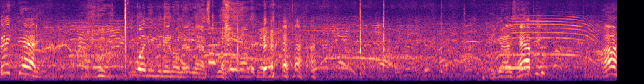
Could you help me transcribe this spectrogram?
Big Daddy. He wasn't even in on that last play. you guys happy? Huh?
